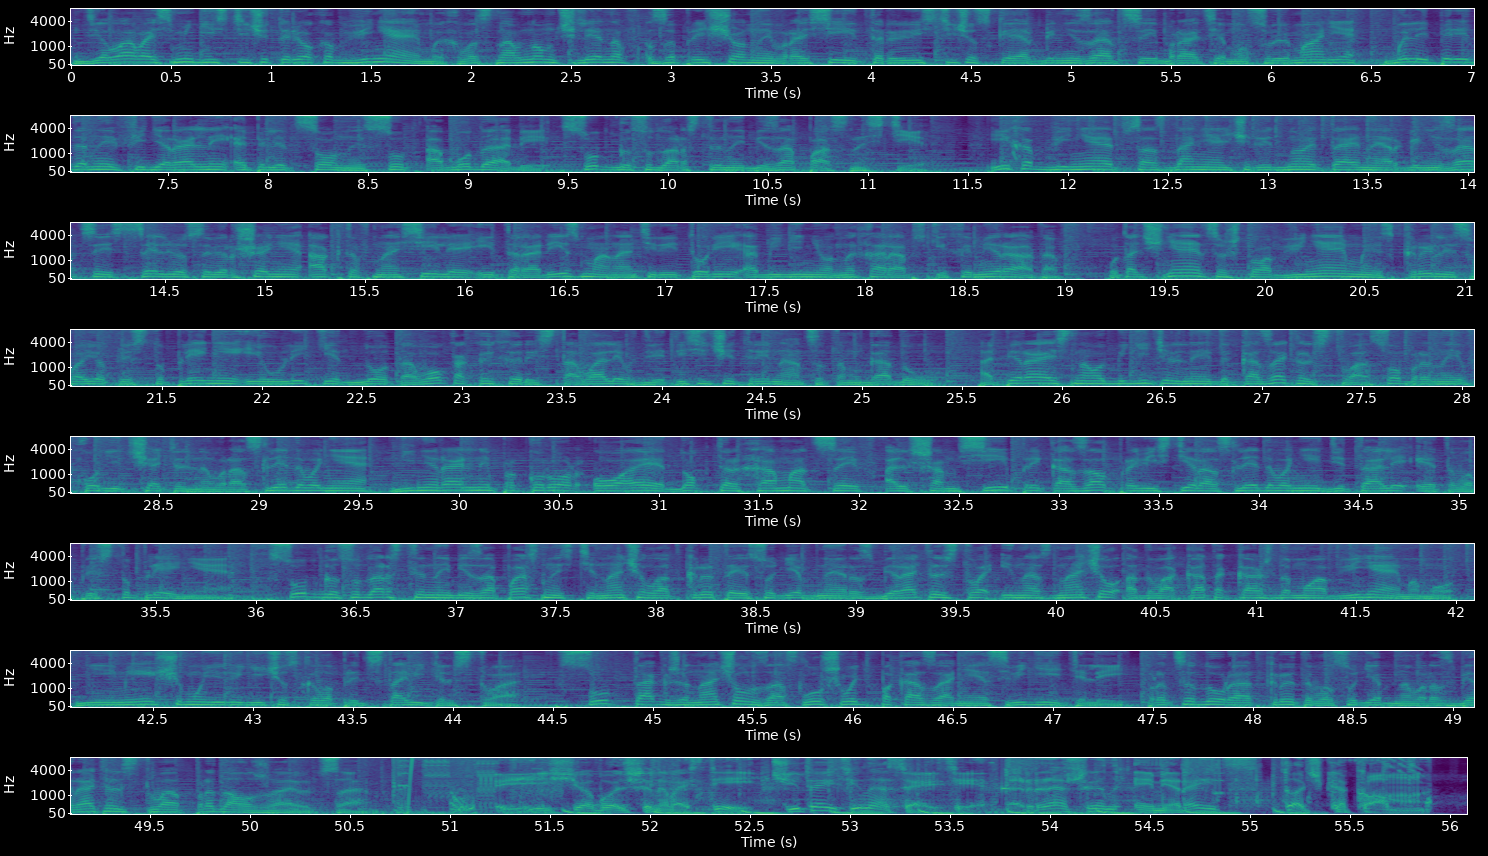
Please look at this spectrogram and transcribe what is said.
Дела 84 обвиняемых, в основном членов запрещенной в России террористической организации «Братья-мусульмане», были переданы в Федеральный апелляционный суд Абу-Даби, суд государственной безопасности. Их обвиняют в создании очередной тайной организации с целью совершения актов насилия и терроризма на территории Объединенных Арабских Эмиратов. Уточняется, что обвиняемые скрыли свое преступление и улики до того, как их арестовали в 2013 году. Опираясь на убедительные доказательства, собранные в ходе тщательного расследования, генеральный прокурор ОАЭ доктор Хамад Сейф Аль-Шамси приказал провести расследование деталей этого преступления. Суд государственной безопасности начал открытое судебное разбирательство и назначил адвоката каждому обвиняемому не имеющему юридического представительства. Суд также начал заслушивать показания свидетелей. Процедуры открытого судебного разбирательства продолжаются. Еще больше новостей читайте на сайте RussianEmirates.com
